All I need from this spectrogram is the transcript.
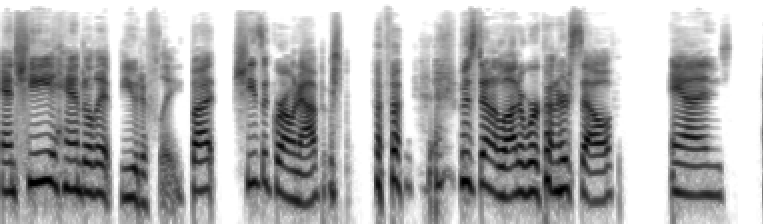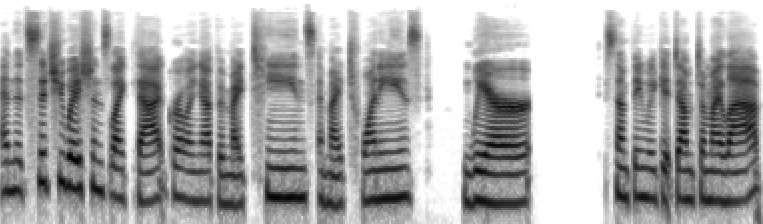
And she handled it beautifully, but she's a grown up who's done a lot of work on herself. And and that situations like that growing up in my teens and my 20s, where something would get dumped on my lap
